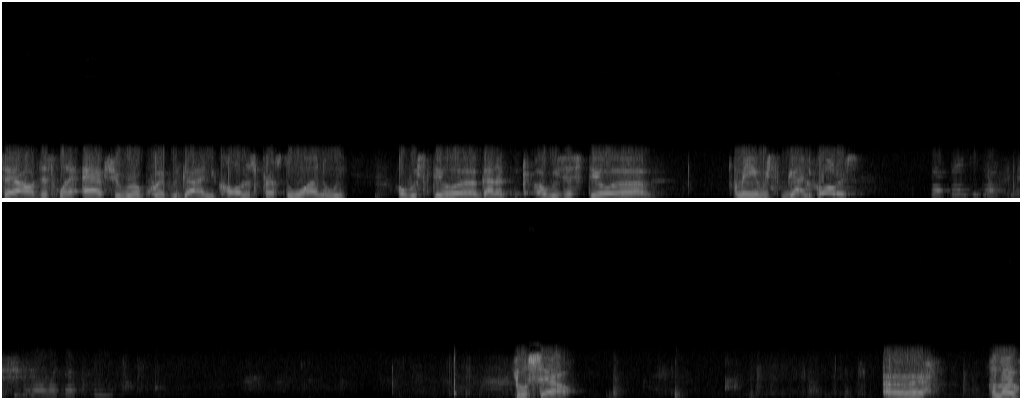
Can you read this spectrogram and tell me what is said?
Sal, just want to ask you real quick. We got any callers? Press the one, or we, or we still uh, got a? Are we just still? Uh, I mean, we got any callers? Yeah, thank you, Yo, Sal. Uh, hello.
